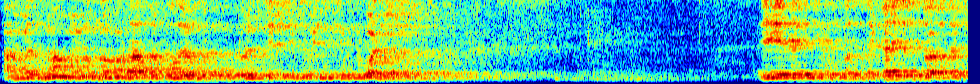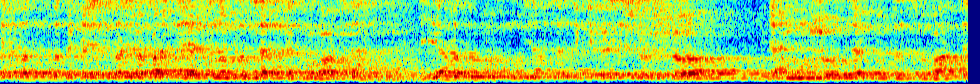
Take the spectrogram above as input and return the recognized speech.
а ми з мамою одного разу були в туристичній поїздці в Польщі. І от така історія, така, от, така історія, бачите, як воно процес відбувався. І я, от, ну, ну, я все ж таки вирішив, що я мушу це компенсувати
